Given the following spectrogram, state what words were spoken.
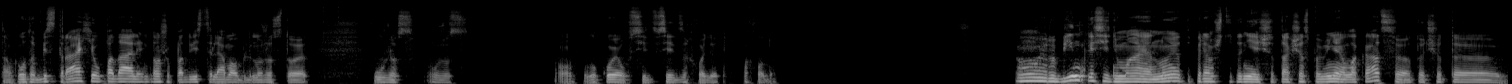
Там кого-то без страхи упадали, тоже по 200 лямов, блин, уже стоит. Ужас, ужас. О, Лукойл в сеть, в сеть заходит, походу. Ой, рубинка седьмая, ну это прям что-то нечто. Так, сейчас поменяю локацию, а то что-то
